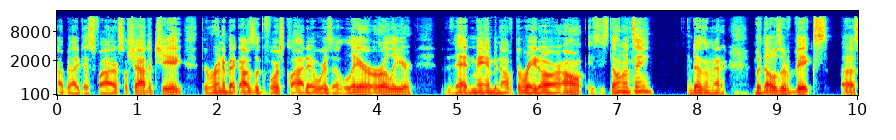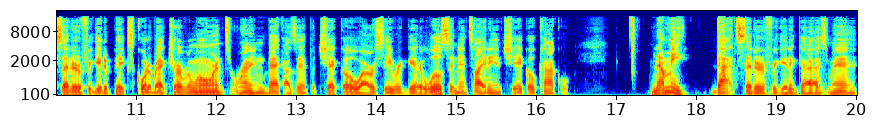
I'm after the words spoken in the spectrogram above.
I'll be like, that's fire. So shout out to Chig. The running back I was looking for is Clyde Edwards-Helaire earlier. That man been off the radar. is he still on the team? It doesn't matter. But those are Vic's uh, setter to forget it picks. Quarterback Trevor Lawrence, running back Isaiah Pacheco, wide receiver Garrett Wilson, and tight end Chig Okonkwo. Now me, dot setter to forget it, guys, man.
